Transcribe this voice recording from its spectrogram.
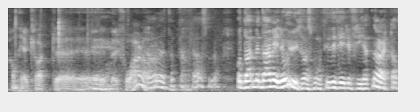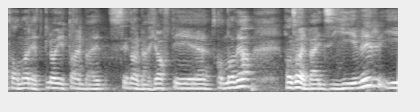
han helt klart bør få her. Ja, da. nettopp. Ja, så der, men der ville jo utgangspunktet i de fire frihetene vært at han har rett til å yte arbeid, sin arbeidskraft i Skandinavia. Hans arbeidsgiver, i,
